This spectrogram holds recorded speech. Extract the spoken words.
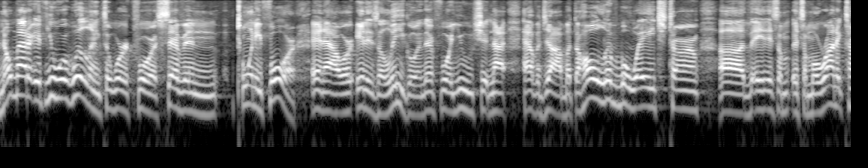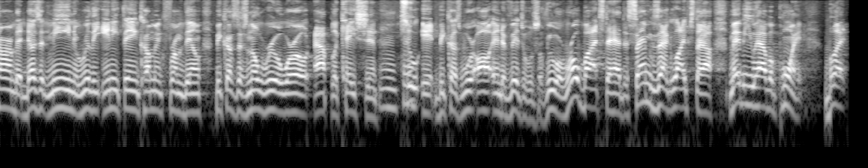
no matter if you were willing to work for seven twenty-four an hour, it is illegal, and therefore you should not have a job. But the whole livable wage term, uh, it's a it's a moronic term that doesn't mean really anything coming from them because there's no real world application to it because we're all individuals. If we were robots that had the same exact lifestyle, maybe you have a point. But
